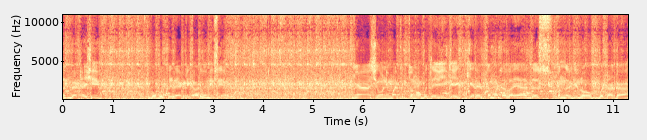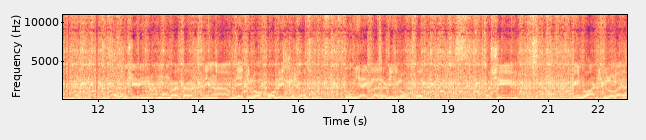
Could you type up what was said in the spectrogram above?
ધોઈને બેઠા છીએ. બપોર પછી રેકડી કાઢવાની છે. ત્યાં શિવની માર્કેટ તો ન બતાવી કે એક કેરેટ ટમાટા લાયા, દસ પંદર કિલો બટાકા, પછી રીંગણા મોંઘા હતા. રીંગણા બે કિલો, હવા બે કિલો જેવા છે તુરિયા એટલા અઢી કિલો ઉપર. પછી પીંડો આઠ કિલો લાયા.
